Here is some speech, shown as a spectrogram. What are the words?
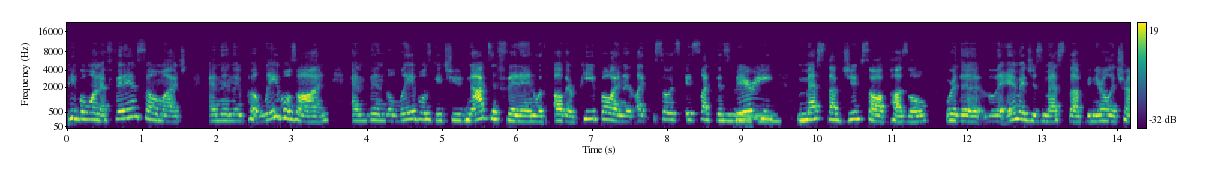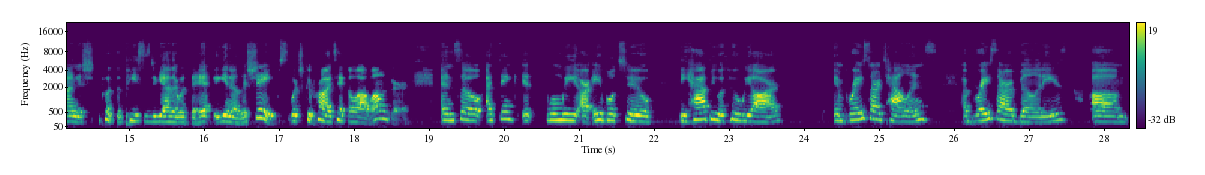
people want to fit in so much and then they put labels on and then the labels get you not to fit in with other people and it like so it's it's like this very mm. messed up jigsaw puzzle where the the image is messed up and you're only trying to sh- put the pieces together with the you know the shapes which could probably take a lot longer and so i think it when we are able to be happy with who we are embrace our talents embrace our abilities um,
